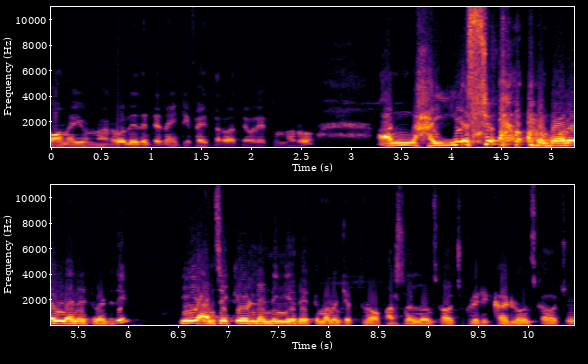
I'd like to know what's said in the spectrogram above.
బాన్ అయి ఉన్నారో లేదంటే నైన్టీ ఫైవ్ తర్వాత ఎవరైతే ఉన్నారో అన్ హయ్యెస్ట్ బోరోయింగ్ అనేటువంటిది ఈ అన్సెక్యూర్డ్ లెండింగ్ ఏదైతే మనం చెప్తున్నామో పర్సనల్ లోన్స్ కావచ్చు క్రెడిట్ కార్డ్ లోన్స్ కావచ్చు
